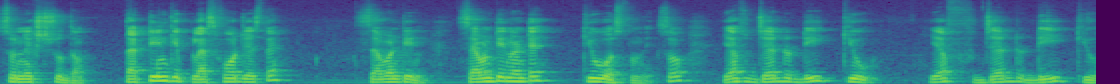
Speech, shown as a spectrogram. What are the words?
సో నెక్స్ట్ చూద్దాం. థర్టీన్కి ప్లస్ ఫోర్ చేస్తే సెవెంటీన్ సెవెంటీన్ అంటే క్యూ వస్తుంది. So F Z D Q F Z D Q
